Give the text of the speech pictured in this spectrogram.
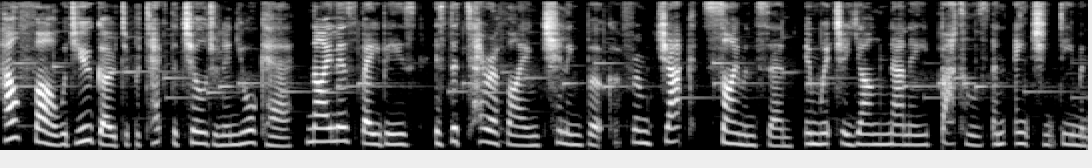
How far would you go to protect the children in your care? Nyla's Babies is the terrifying, chilling book from Jack Simonson, in which a young nanny battles an ancient demon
